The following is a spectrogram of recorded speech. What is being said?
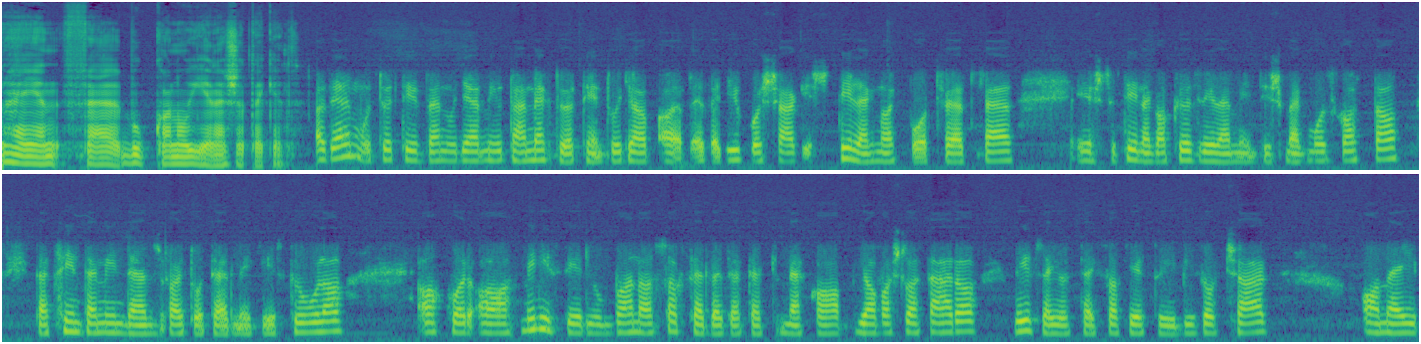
helyen felbukkanó ilyen eseteket. Az elmúlt öt évben, ugye miután megtörtént ugye a, ez a gyilkosság, és tényleg nagy port vett fel, és tényleg a közvéleményt is megmozgatta, tehát szinte minden sajtótermék írt róla, akkor a minisztériumban a szakszervezeteknek a javaslatára létrejött egy szakértői bizottság, amely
